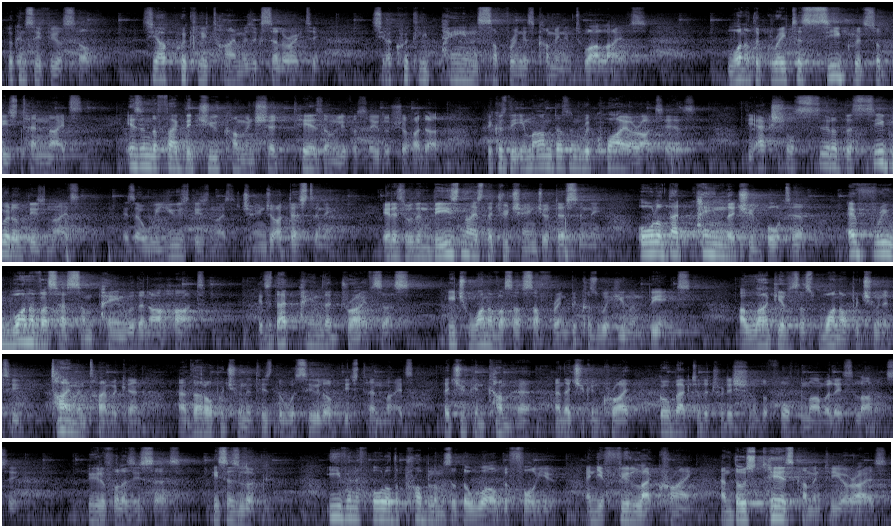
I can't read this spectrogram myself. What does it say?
Look and see for yourself. See how quickly time is accelerating. See how quickly pain and suffering is coming into our lives. One of the greatest secrets of these 10 nights isn't the fact that you come and shed tears only for Sayyid al-Shuhada, because the Imam doesn't require our tears. The actual sir of the secret of these nights is that we use these nights to change our destiny. It is within these nights that you change your destiny. All of that pain that you brought here, every one of us has some pain within our heart. It's that pain that drives us. Each one of us are suffering because we're human beings. Allah gives us one opportunity, time and time again, and that opportunity is the wasila of these 10 nights that you can come here and that you can cry. Go back to the tradition of the fourth Imam salam and see. Beautiful as he says. He says, look, even if all of the problems of the world befall you and you feel like crying and those tears come into your eyes,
